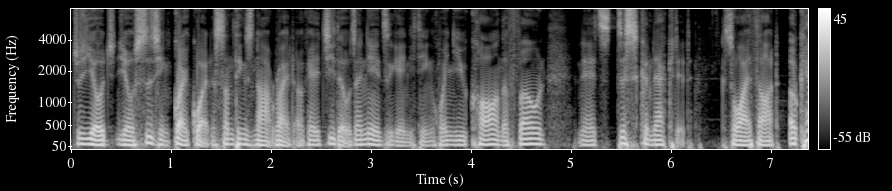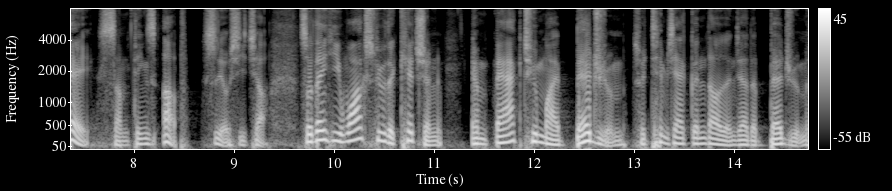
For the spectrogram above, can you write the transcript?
就是有有事情怪怪的，Something's not right。OK，记得我再念一次给你听。When you call on the phone and it's disconnected. So I thought, okay, something's up. 事有蹊跷. So then he walks through the kitchen and back to my bedroom. So Tim 现在跟到人家的 bedroom.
